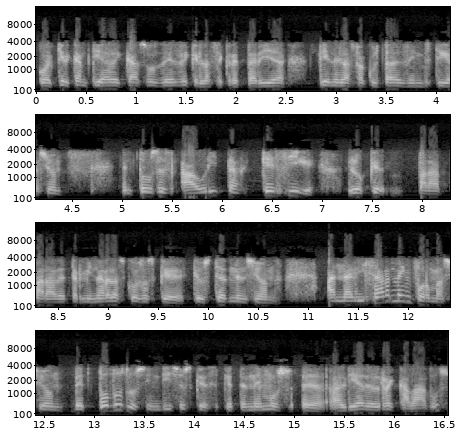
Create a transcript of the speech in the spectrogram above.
cualquier cantidad de casos desde que la Secretaría tiene las facultades de investigación. Entonces, ahorita, ¿qué sigue? Lo que para, para determinar las cosas que, que usted menciona. Analizar la información de todos los indicios que, que tenemos eh, al día de hoy recabados,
